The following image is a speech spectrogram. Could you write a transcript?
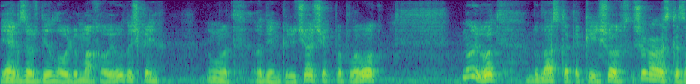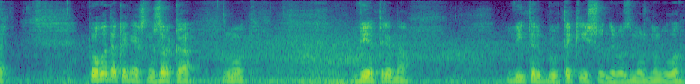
Я, як завжди, ловлю маховою удочкою. От, один крючочок, поплавок. Ну і от, будь ласка, такий. Що, що треба сказати? Погода, звісно, жарка. От, ветряна. Вітер був такий, що невозможно було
